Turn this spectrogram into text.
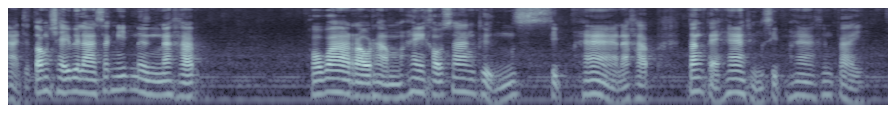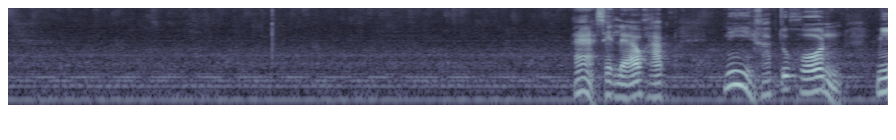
อาจจะต้องใช้เวลาสักนิดนึงนะครับ เพราะว่าเราทำให้เขาสร้างถึง 15 นะครับ ตั้งแต่ 5 ถึง 15 ขึ้นไป อ่า เสร็จแล้วครับ นี่ครับทุกคน มี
